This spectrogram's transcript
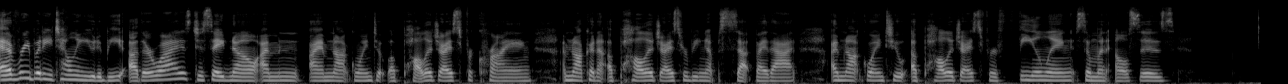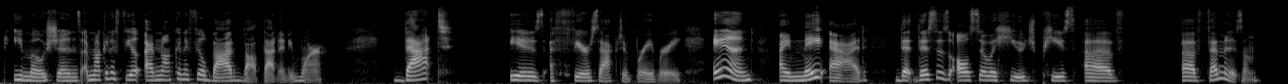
everybody telling you to be otherwise to say no i'm i'm not going to apologize for crying i'm not going to apologize for being upset by that i'm not going to apologize for feeling someone else's emotions i'm not going to feel i'm not going to feel bad about that anymore that is a fierce act of bravery and i may add that this is also a huge piece of of feminism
